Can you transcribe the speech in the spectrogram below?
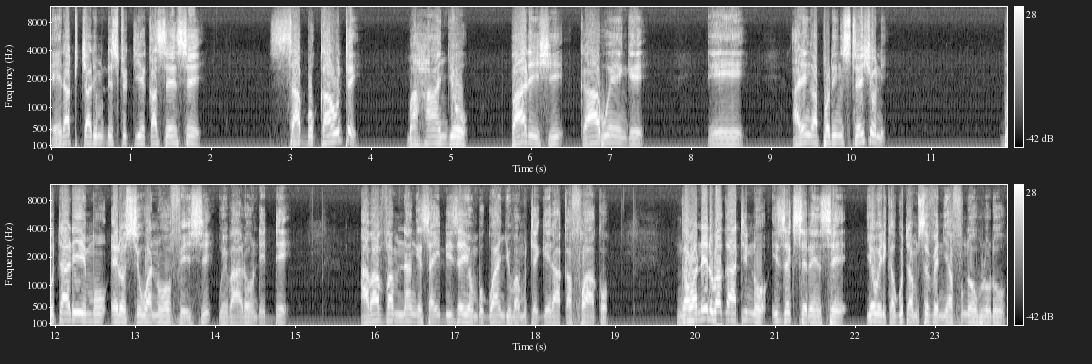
era tukyali mu district ye kasese sub county mahanjo parishi kabwenge e, ate nga polling station butaliimu lc1 office we balondedde abava munange saidi zeeyo mbugwanjuba mutegeera akafo ako. Nga waneeno baga ati no his excellence yoweri kaguta museveni yafuna obululu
